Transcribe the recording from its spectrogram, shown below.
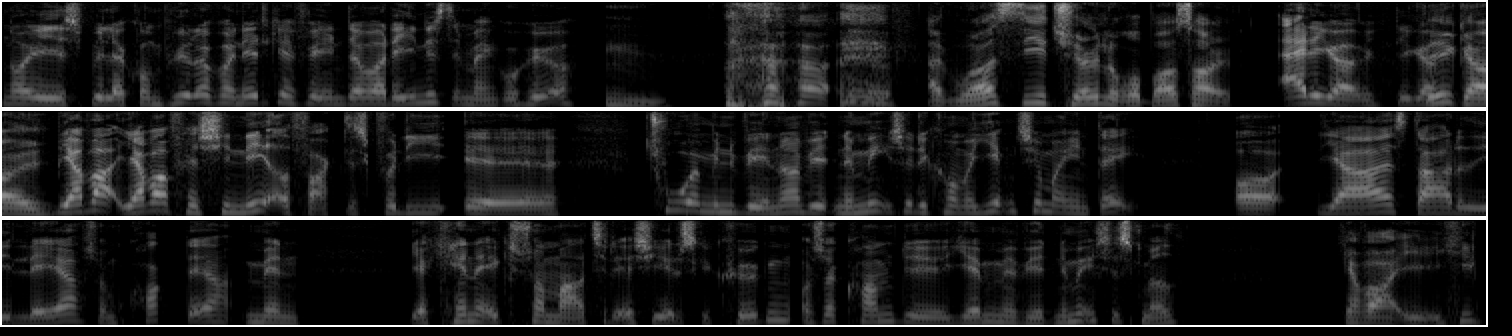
når I spiller computer på netcaféen, der var det eneste, man kunne høre. Mm. jeg må også sige, at tyrkerne råber også højt. Ja, det gør vi. Det gør Det gør vi. Jeg var, jeg var fascineret faktisk, fordi øh, to af mine venner, vietnameser, de kommer hjem til mig en dag, og jeg er startet i lære som kok der, men jeg kender ikke så meget til det asiatiske køkken, og så kom det hjem med vietnamesisk mad. Jeg var i- helt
